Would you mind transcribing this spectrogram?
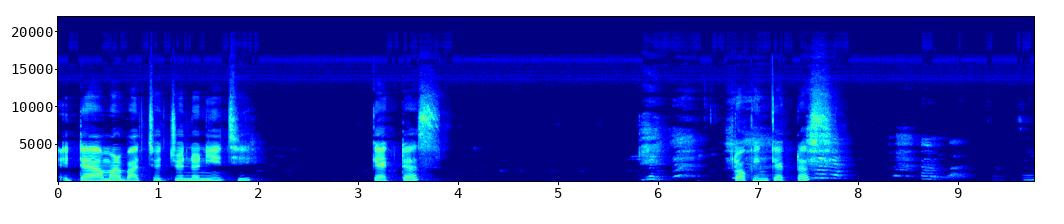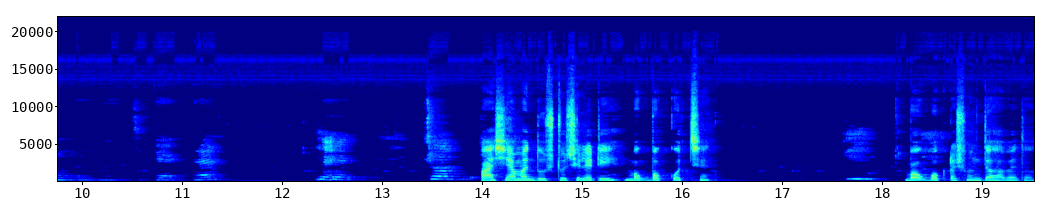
এটা আমার বাচ্চার জন্য নিয়েছি। ক্যাকটাস। Talking cactus. পাশে আমার দুষ্টু ছেলেটি বক বক করছে। বক বকটা শুনতে হবে তো।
